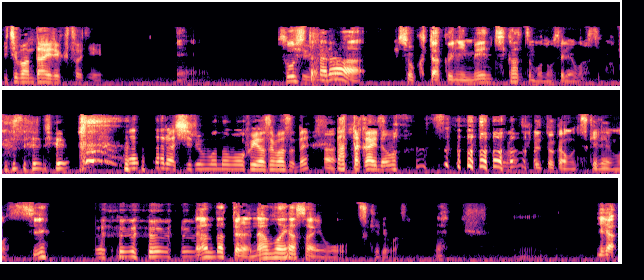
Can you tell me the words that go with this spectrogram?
一番ダイレクトに。ええそうしたら、食卓にメンチカツも乗せれますよ。だったら汁物も増やせますね。うんあったかいのも。汁とかもつけれますしね。なんだったら生野菜もつけれますね。うん、いや、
